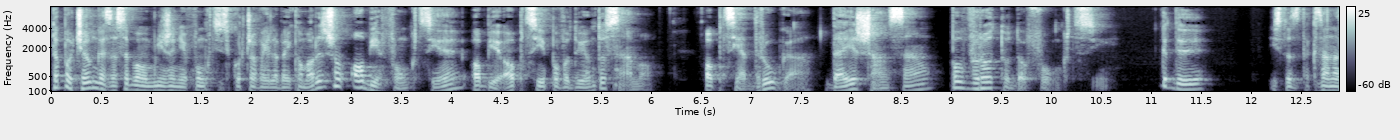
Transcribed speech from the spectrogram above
To pociąga za sobą obniżenie funkcji skurczowej lewej komory. Zresztą obie funkcje, obie opcje powodują to samo. Opcja druga daje szansę powrotu do funkcji, gdy jest to tak zwana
